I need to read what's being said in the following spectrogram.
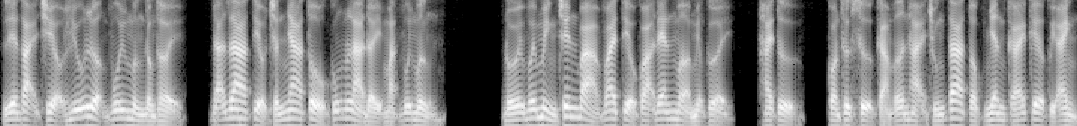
Liền tại triệu hữu lượng vui mừng đồng thời, đã ra tiểu trấn nha tổ cũng là đẩy mặt vui mừng. Đối với mình trên bả vai tiểu quạ đen mở miệng cười, hai tử, còn thực sự cảm ơn hại chúng ta tộc nhân cái kia quỷ anh.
